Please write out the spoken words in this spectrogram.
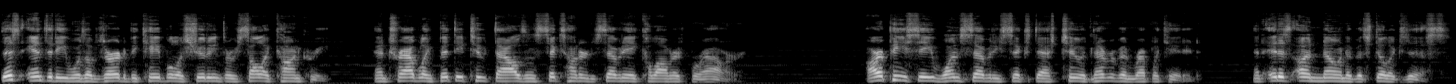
This entity was observed to be capable of shooting through solid concrete, and traveling 52,678 km per hour. RPC-176-2 has never been replicated, and it is unknown if it still exists.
